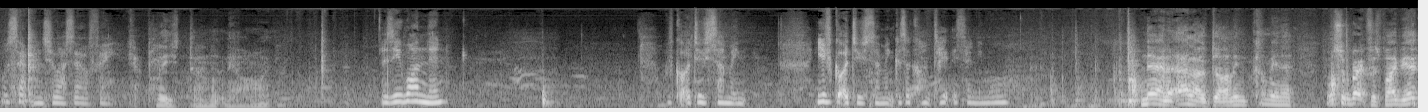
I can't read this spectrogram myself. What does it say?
What's happening to us, Alfie? Yeah, please, don't look now, all right? Has he won then? We've got to do something. You've got to do something because I can't take this anymore. Nana, hello, darling. Come in here. Want some breakfast, babe, yeah?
